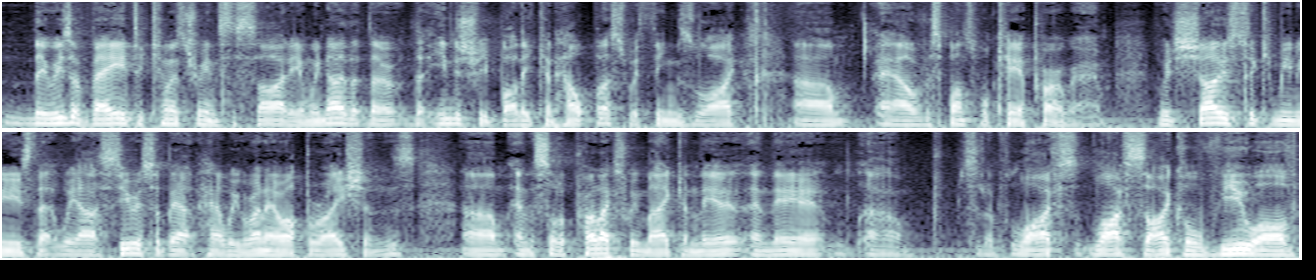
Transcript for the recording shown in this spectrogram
there is a value to chemistry in society, and we know that the, the industry body can help us with things like um, our responsible care program, which shows to communities that we are serious about how we run our operations um, and the sort of products we make and their and their um, sort of life life cycle view of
